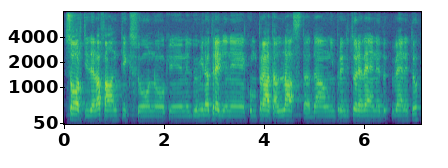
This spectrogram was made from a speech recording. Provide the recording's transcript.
sorti della Fantic sono che nel 2003 viene comprata all'asta da un imprenditore veneto,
